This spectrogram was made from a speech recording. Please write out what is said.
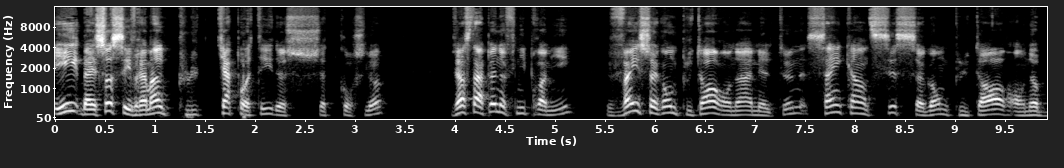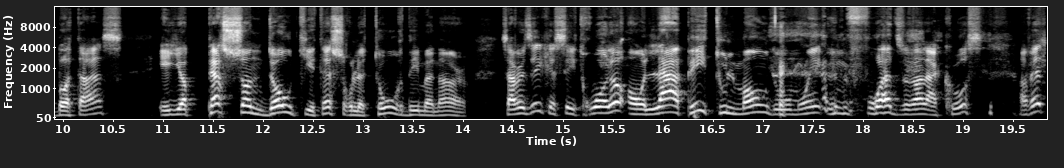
Et ben, ça, c'est vraiment le plus capoté de cette course-là. Verstappen a fini premier. 20 secondes plus tard, on a Hamilton. 56 secondes plus tard, on a Bottas. Et il n'y a personne d'autre qui était sur le tour des meneurs. Ça veut dire que ces trois-là ont lapé tout le monde au moins une fois durant la course. En fait,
